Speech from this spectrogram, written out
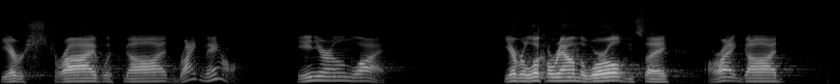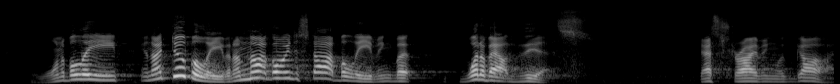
You ever strive with God right now in your own life? You ever look around the world and say, All right, God, I want to believe, and I do believe, and I'm not going to stop believing, but what about this? That's striving with God.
